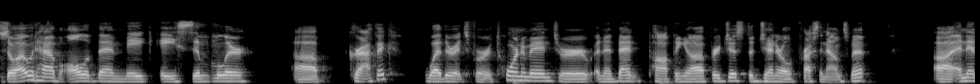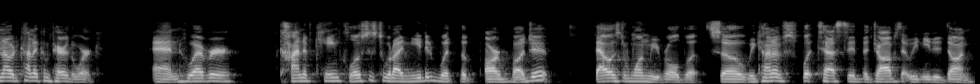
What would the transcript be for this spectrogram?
So I would have all of them make a similar uh, graphic whether it's for a tournament or an event popping up or just a general press announcement. Uh, and then I would kind of compare the work. And whoever kind of came closest to what I needed with the, our budget, that was the one we rolled with. So we kind of split tested the jobs that we needed done.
